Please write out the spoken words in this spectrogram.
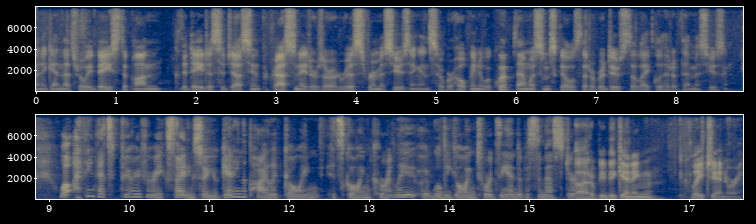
and again, that's really based upon the data suggesting procrastinators are at risk for misusing, and so we're hoping to equip them with some skills that'll reduce the likelihood of them misusing. Well, I think that's very, very exciting. So you're getting the pilot going. It's going currently. It will be going towards the end of a semester. Uh, it'll be beginning late January.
